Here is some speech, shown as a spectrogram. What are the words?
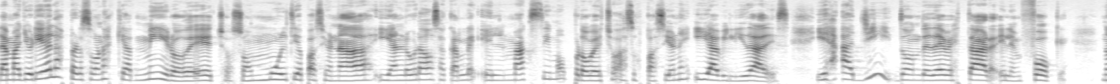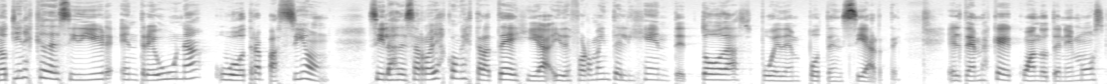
La mayoría de las personas que admiro, de hecho, son multiapasionadas y han logrado sacarle el máximo provecho a sus pasiones y habilidades. Y es allí donde debe estar el enfoque. No tienes que decidir entre una u otra pasión. Si las desarrollas con estrategia y de forma inteligente, todas pueden potenciarte. El tema es que cuando tenemos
